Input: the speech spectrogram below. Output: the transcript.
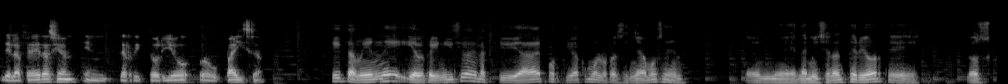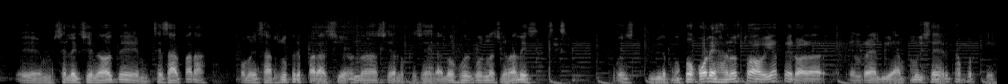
de la federación en territorio paisa. Sí, también eh, y el reinicio de la actividad deportiva como lo reseñamos en, en eh, la emisión anterior de los eh, seleccionados de Cesar para comenzar su preparación hacia lo que serán los Juegos Nacionales. Pues un poco lejanos todavía, pero ah, en realidad muy cerca porque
